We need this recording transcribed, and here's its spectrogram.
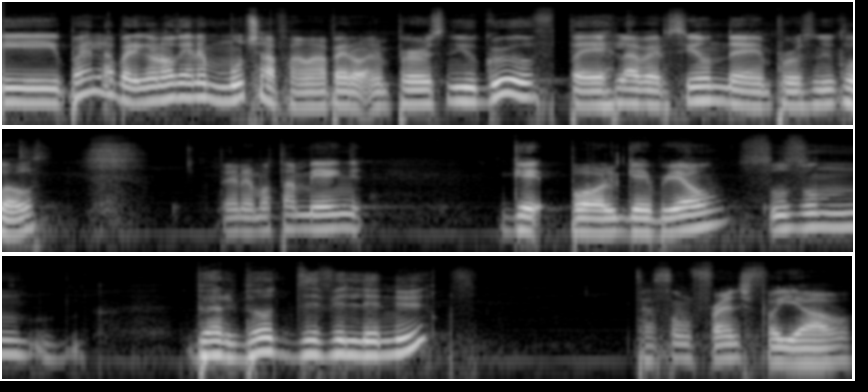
Y pues la película no tiene mucha fama, pero Emperor's New Groove pues, es la versión de Emperor's New Clothes. Tenemos también Paul Gabriel, Susan Barbot de Villeneuve. That's some French for y'all.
